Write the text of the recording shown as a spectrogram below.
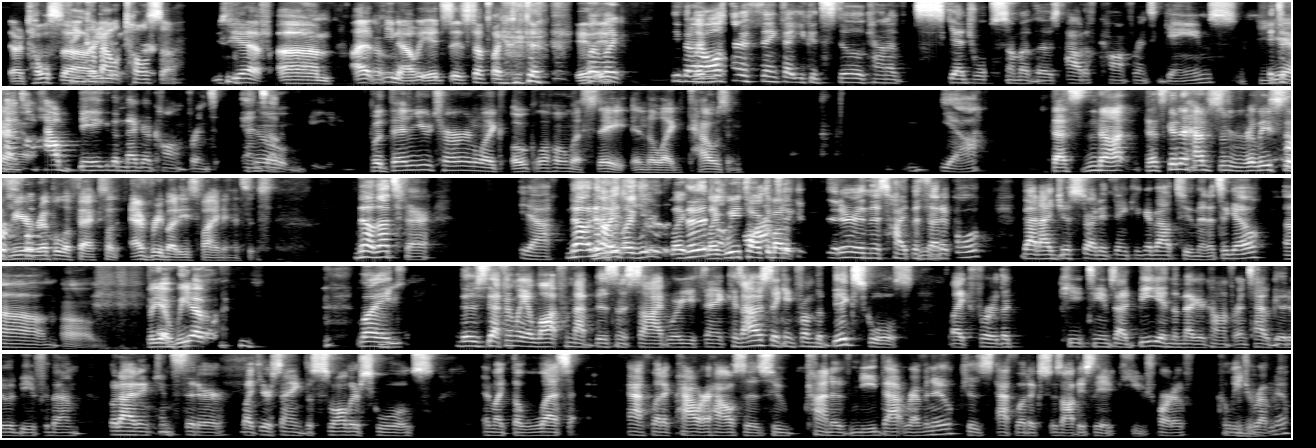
or Tulsa? Think or about even, Tulsa, UCF. Um, I you know it's it's stuff like, it, but like See, but like, I also think that you could still kind of schedule some of those out of conference games. Yeah. It depends on how big the mega conference ends no, up being. But then you turn like Oklahoma State into like Towson. Yeah. That's not that's gonna have some really severe ripple effects on everybody's finances. No, that's fair. Yeah. No, no, it's like, true. like, like we talked about it. Consider in this hypothetical that I just started thinking about two minutes ago. Um, um but yeah, we have like there's definitely a lot from that business side where you think because I was thinking from the big schools, like for the key teams that be in the mega conference, how good it would be for them. But I didn't consider, like you're saying, the smaller schools and like the less athletic powerhouses who kind of need that revenue because athletics is obviously a huge part of collegiate mm-hmm. revenue.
